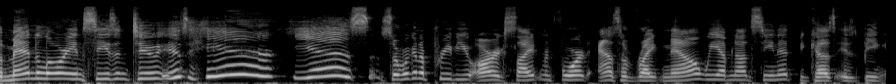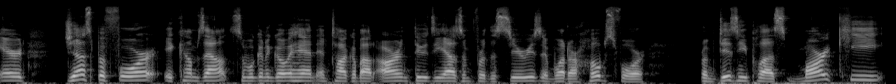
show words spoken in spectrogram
The Mandalorian Season 2 is here! Yes! So, we're going to preview our excitement for it as of right now. We have not seen it because it's being aired just before it comes out. So, we're going to go ahead and talk about our enthusiasm for the series and what our hopes for from Disney Plus marquee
